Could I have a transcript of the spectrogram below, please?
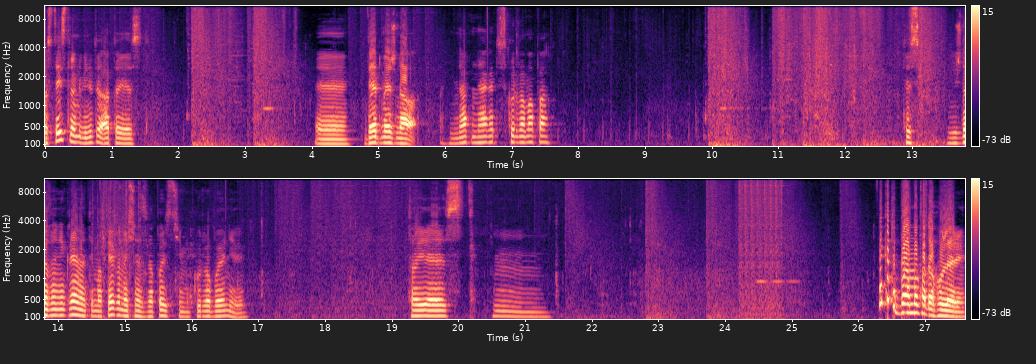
Siemanko, z tej strony Winuto, a to jest yy, Deadmatch na... na... na jaka to jest kurwa mapa? To jest... Już dawno nie grałem na tej mapie, jak ona się nazywa? Powiedzcie mi kurwa, bo ja nie wiem. To jest... Hmm... Jaka to była mapa do cholery?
